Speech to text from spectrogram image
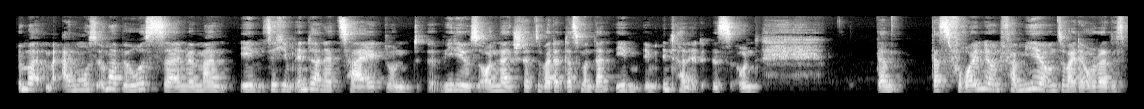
immer, man muss immer bewusst sein, wenn man eben sich im Internet zeigt und äh, Videos online stellt und so weiter, dass man dann eben im Internet ist und dann dass Freunde und Familie und so weiter oder das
